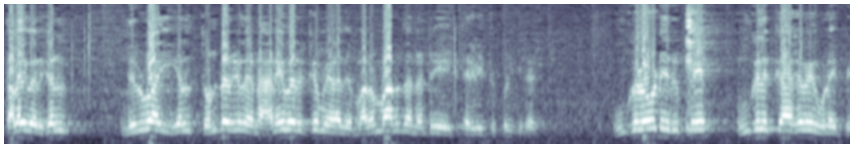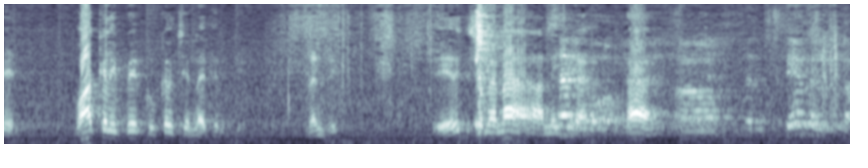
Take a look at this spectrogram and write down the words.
தலைவர்கள் நிர்வாகிகள் தொண்டர்கள் என அனைவருக்கும் எனது மனமார்ந்த நன்றியை தெரிவித்துக் கொள்கிறேன். உங்களோடு இருப்பேன் உங்களுக்காகவே உழைப்பேன் வாக்களிப்பேன் குக்கல் சின்னத்திற்கு. நன்றி. எதுக்கு சொன்னா அன்னைக்கு இந்த தேர்தலுக்குள்ள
